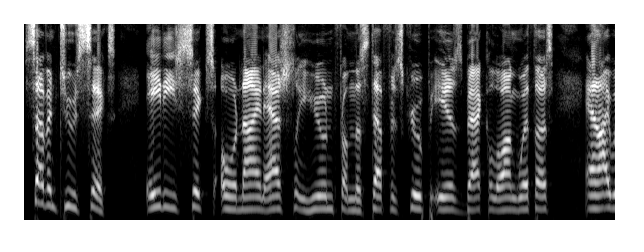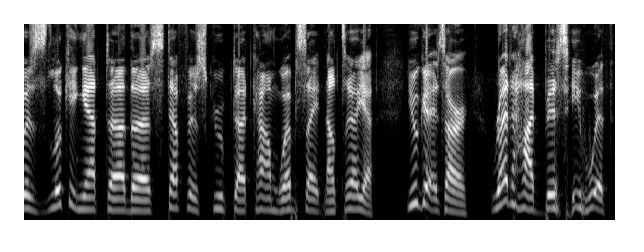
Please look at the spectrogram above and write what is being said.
726 8609. Ashley Huhn from the Steffes Group is back along with us. And I was looking at uh, the SteffesGroup.com website, and I'll tell you, you guys are red hot busy with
